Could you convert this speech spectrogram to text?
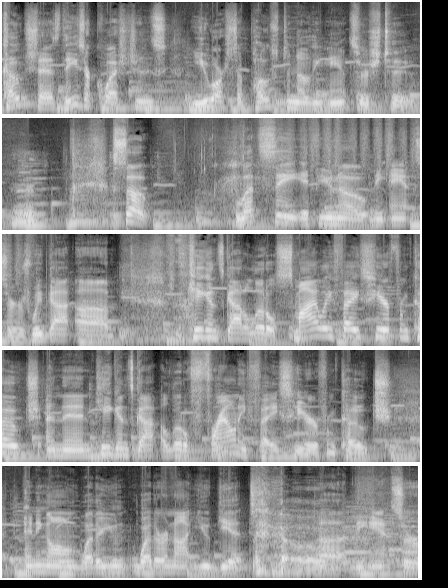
Coach says these are questions you are supposed to know the answers to. Mm-hmm. So, Let's see if you know the answers. We've got uh, Keegan's got a little smiley face here from Coach, and then Keegan's got a little frowny face here from Coach, depending on whether you whether or not you get uh, the answer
